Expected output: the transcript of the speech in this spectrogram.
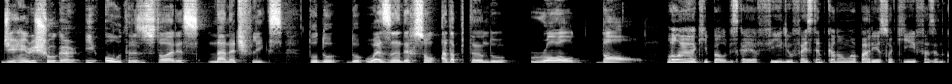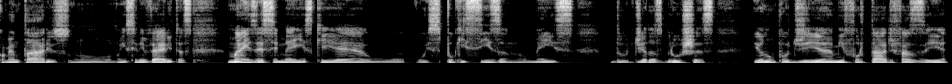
de Henry Sugar e outras histórias na Netflix, tudo do Wes Anderson adaptando Roald Dahl. Olá, aqui Paulo Biscaia Filho. Faz tempo que eu não apareço aqui fazendo comentários no, no Ensine Veritas, mas esse mês, que é o, o Spooky Season, o mês do Dia das Bruxas, eu não podia me furtar de fazer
